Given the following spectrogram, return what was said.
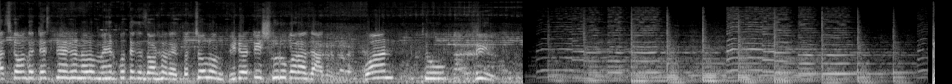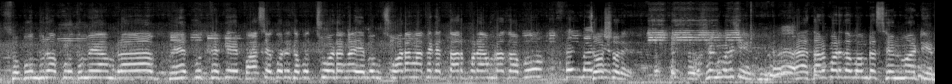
আজকে আমাদের ডেস্টিনেশন হলো মেহেরপুর থেকে যশোরে। তো চলুন ভিডিওটি শুরু করা যাক। ওয়ান টু থ্রি বন্ধুরা, প্রথমে আমরা মেহেরপুর থেকে বাসে করে যাব চুয়াডাঙ্গা এবং চুয়াডাঙ্গা থেকে তারপরে আমরা যাব যশোরে। হ্যাঁ তারপরে যাব আমরা সেন্ট মার্টিন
